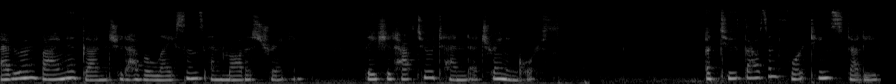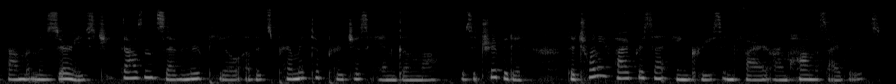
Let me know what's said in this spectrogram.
Everyone buying a gun should have a license and modest training. They should have to attend a training course. A 2014 study found that Missouri's 2007 repeal of its permit to purchase handgun law was attributed to the 25% increase in firearm homicide rates.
